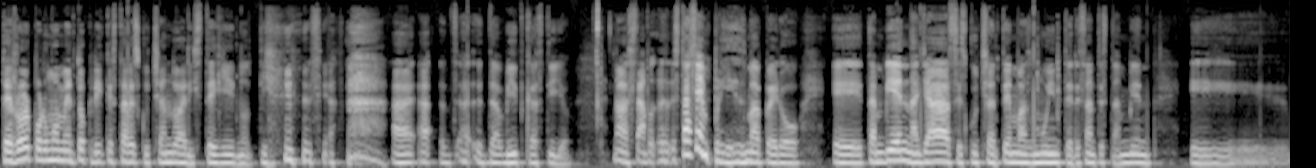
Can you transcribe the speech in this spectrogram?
terror, por un momento creí que estaba escuchando a Aristegui Noticias, a, David Castillo. No, estás en Prisma, pero eh, también allá se escuchan temas muy interesantes, también eh,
